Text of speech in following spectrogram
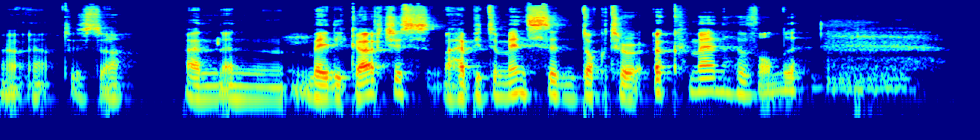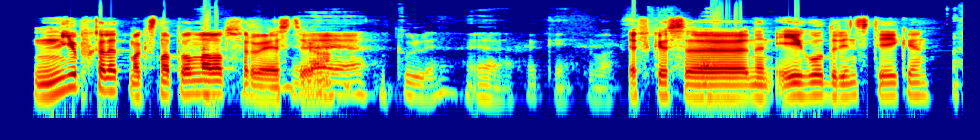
Ja, ja, het is dat. En, en bij die kaartjes, heb je tenminste Dr. Uckman gevonden? Niet opgelet, maar ik snap wel naar dat verwijst, ja. ja, ja. Cool, hè? Ja, oké. Even eh, een ego erin steken.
